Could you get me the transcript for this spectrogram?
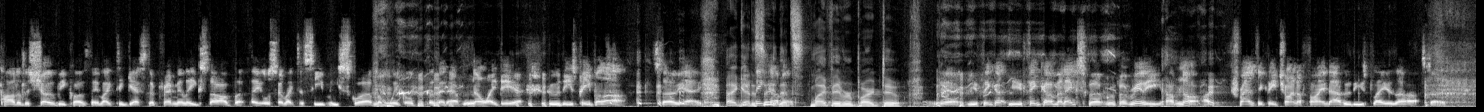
part of the show because they like to guess the Premier League star, but they also like to see me squirm and wiggle because they have no idea who these people are. So yeah, I gotta say I'm that's a, my favorite part too. yeah, you think you think I'm an expert, but really I'm not. I'm frantically trying to find out who these players are. So.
